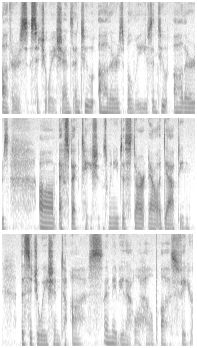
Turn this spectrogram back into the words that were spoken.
others' situations and to others' beliefs and to others' um, expectations. We need to start now adapting the situation to us. And maybe that will help us figure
